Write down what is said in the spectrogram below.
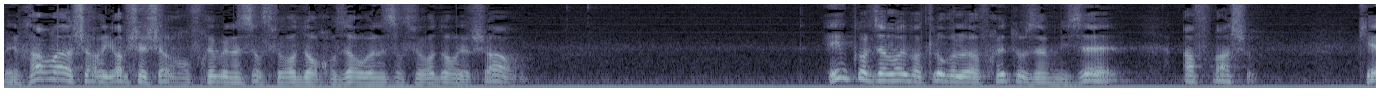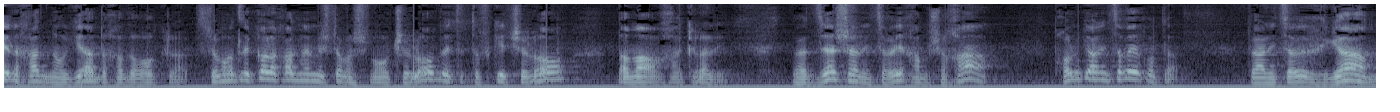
ואינך רואה ישר, גם שיש ערך הופכים בין עשר ספירות דור חוזר ובין עשר ספירות דור ישר. אם כל זה לא יבטלו ולא יפחיתו זה מזה אף משהו. כי אין אחד נוגע בחברו כלל. זאת אומרת, לכל אחד מהם יש את המשמעות שלו ואת התפקיד שלו במערכה הכללית. זאת אומרת, זה שאני צריך המשכה, בכל מקרה אני צריך אותה. ואני צריך גם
